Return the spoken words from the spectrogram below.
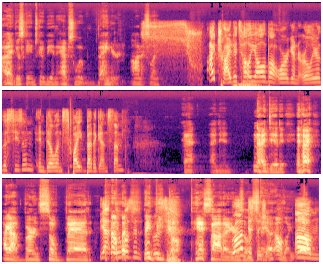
I think this game's gonna be an absolute banger. Honestly, I tried to tell y'all about Oregon earlier this season, and Dylan spite bet against them. yeah, I did. I did, and I I got burned so bad. Yeah, it wasn't- they it was- beat the piss out of Wrong decision. State. I was like, Whoa. Um,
